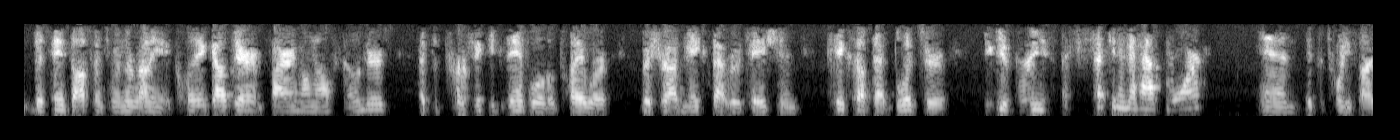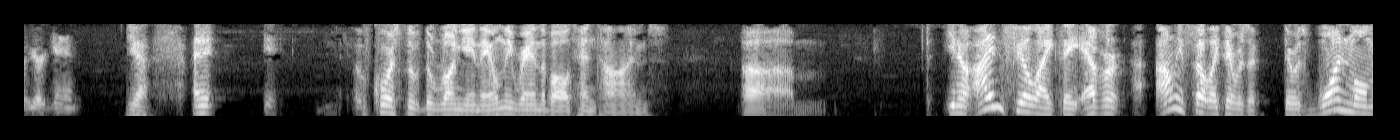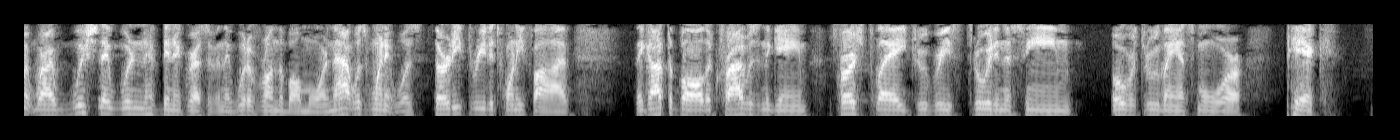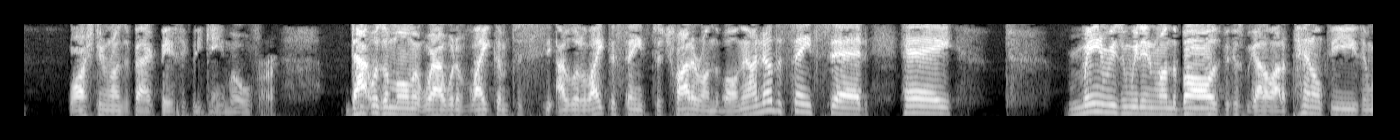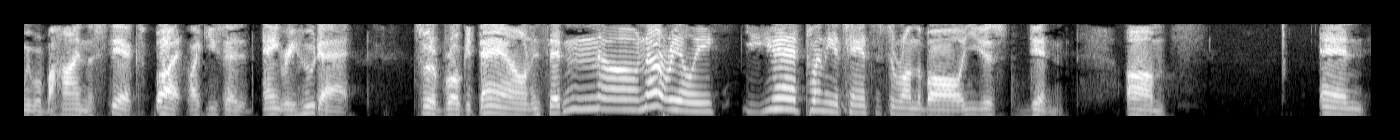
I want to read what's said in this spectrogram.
the Saints offense when they're running a clinic out there and firing on all cylinders, that's a perfect example of a play where Bushrod makes that rotation, picks up that blitzer. You give Brees a second and a half more, and it's a 25 yard game. Yeah, and it, of course the the run game they only ran the ball ten times. Um, you know, I didn't feel like they ever. I only felt like there was a there was one moment where I wish they wouldn't have been aggressive and they would have run the ball more, and that was when it was 33 to 25. They got the ball. The crowd was in the game. First play, Drew Brees threw it in the seam, overthrew Lance Moore, pick. Washington runs it back, basically game over. That was a moment where I would have liked them to see. I would have liked the Saints to try to run the ball. Now I know the Saints said, "Hey, main reason we didn't run the ball is because we got a lot of penalties and we were behind the sticks." But like you said, angry Houdat sort of broke it down and said, "No, not really. You had plenty of chances to run the ball, and you just didn't." Um, and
